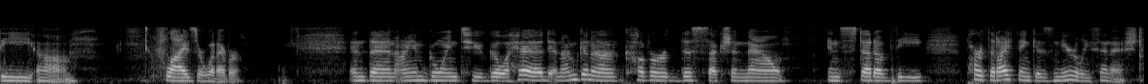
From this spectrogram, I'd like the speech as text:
the um, flies or whatever. And then I am going to go ahead and I'm going to cover this section now instead of the part that I think is nearly finished.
